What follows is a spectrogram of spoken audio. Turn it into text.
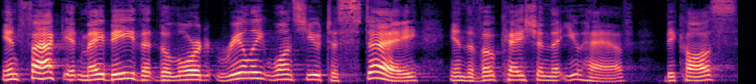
In fact, it may be that the Lord really wants you to stay in the vocation that you have because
